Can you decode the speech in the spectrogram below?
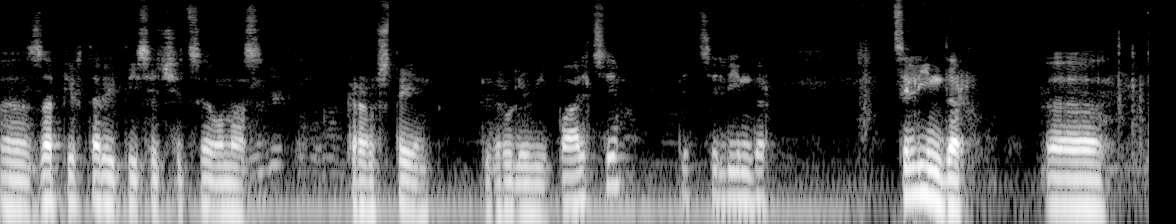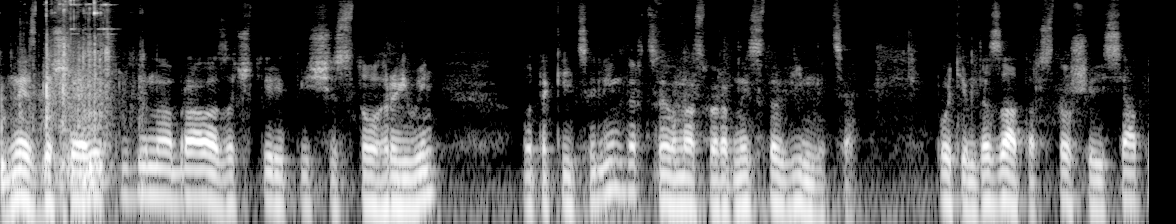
е, за півтори тисячі це у нас кронштейн під рульові пальці під циліндр. Циліндр е, не з дешевих людина обрала за 4100 гривень. Отакий циліндр. Це у нас виробництво Вінниця. Потім дозатор 160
